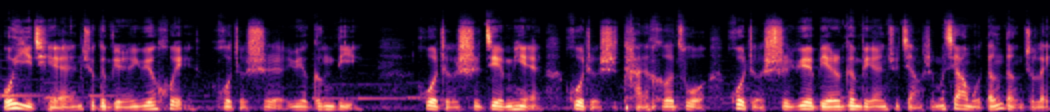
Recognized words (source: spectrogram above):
我以前去跟别人约会，或者是约耕地，或者是见面，或者是谈合作，或者是约别人跟别人去讲什么项目等等之类，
